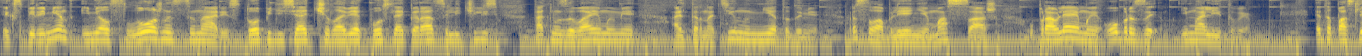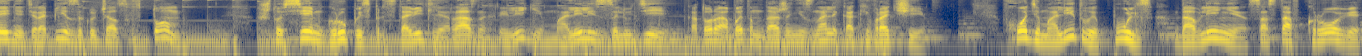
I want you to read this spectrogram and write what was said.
Эксперимент имел сложный сценарий. 150 человек после операции лечились так называемыми альтернативными методами – расслабление, массаж, управляемые образы и молитвы. Эта последняя терапия заключалась в том, что семь групп из представителей разных религий молились за людей, которые об этом даже не знали, как и врачи. В ходе молитвы пульс, давление, состав крови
